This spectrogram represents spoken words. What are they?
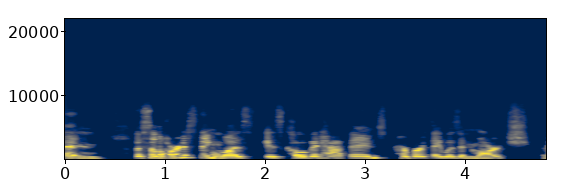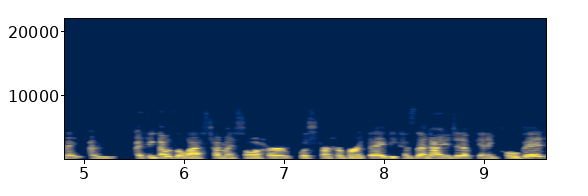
And but so the hardest thing was is COVID happened. Her birthday was in March, and I I'm I think that was the last time I saw her was for her birthday because then I ended up getting COVID,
